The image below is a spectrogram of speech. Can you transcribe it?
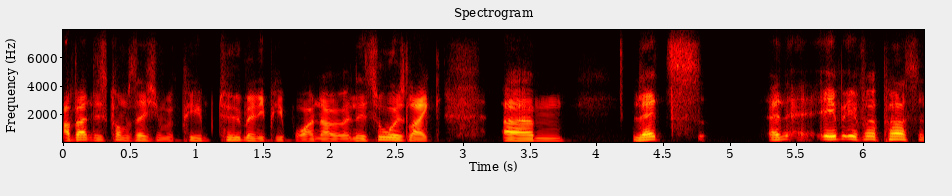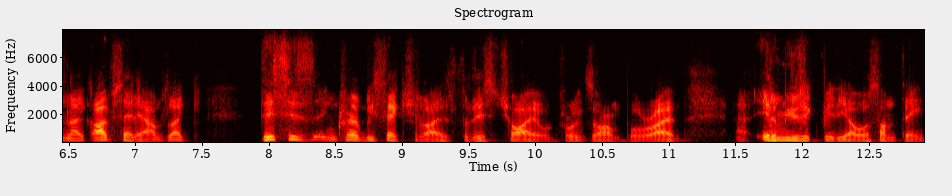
I've had this conversation with people, too many people I know, and it's always like, um, let's, and if, if a person like I've said it, I'm like, this is incredibly sexualized for this child, for example, right? Uh, in a music video or something,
